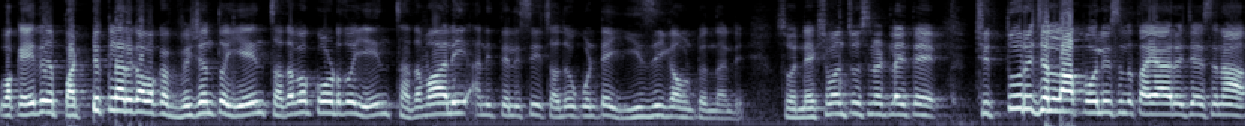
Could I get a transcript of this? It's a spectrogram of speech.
ఒక ఏదైనా పర్టికులర్గా ఒక విజన్తో ఏం చదవకూడదు ఏం చదవాలి అని తెలిసి చదువుకుంటే ఈజీగా ఉంటుందండి. సో నెక్స్ట్ వన్ చూసినట్లయితే చిత్తూరు జిల్లా పోలీసులు తయారు చేసిన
